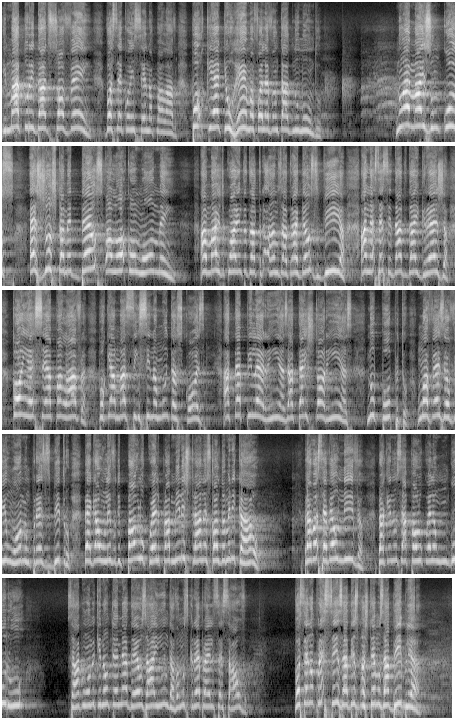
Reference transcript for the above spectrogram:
E maturidade só vem você conhecendo a palavra. Por que é que o rema foi levantado no mundo? Não é mais um curso, é justamente Deus falou com o homem. Há mais de 40 anos atrás, Deus via a necessidade da igreja conhecer a palavra, porque a massa se ensina muitas coisas até pileirinhas, até historinhas no púlpito. Uma vez eu vi um homem, um presbítero, pegar um livro de Paulo Coelho para ministrar na escola dominical. Para você ver o nível. Para quem não sabe, Paulo Coelho é um guru. Sabe, um homem que não teme a Deus ainda. Vamos crer para ele ser salvo. Você não precisa disso, nós temos a Bíblia.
